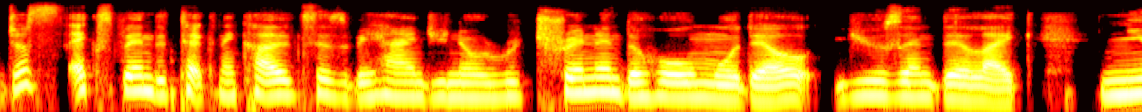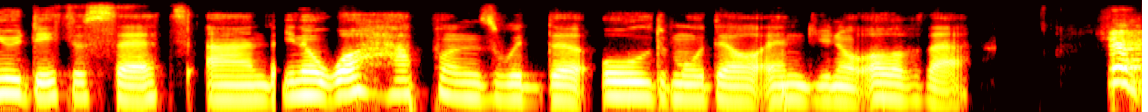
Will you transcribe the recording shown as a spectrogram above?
just explain the technicalities behind you know retraining the whole model using the like new data sets and you know what happens with the old model and you know all of that sure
